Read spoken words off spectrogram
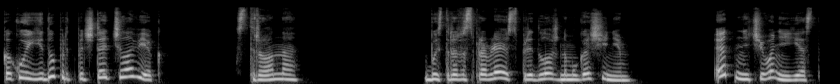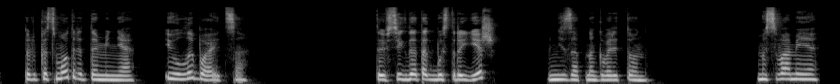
какую еду предпочитает человек? Странно. Быстро расправляюсь с предложенным угощением. Это ничего не ест, только смотрит на меня и улыбается. «Ты всегда так быстро ешь?» — внезапно говорит он. «Мы с вами,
